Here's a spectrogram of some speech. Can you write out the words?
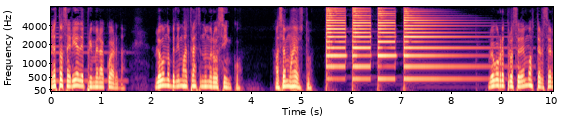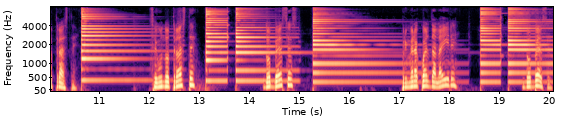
Esto sería de primera cuerda. Luego nos venimos al traste número 5. Hacemos esto. Luego retrocedemos tercer traste. Segundo traste. Dos veces. Primera cuerda al aire. Dos veces.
